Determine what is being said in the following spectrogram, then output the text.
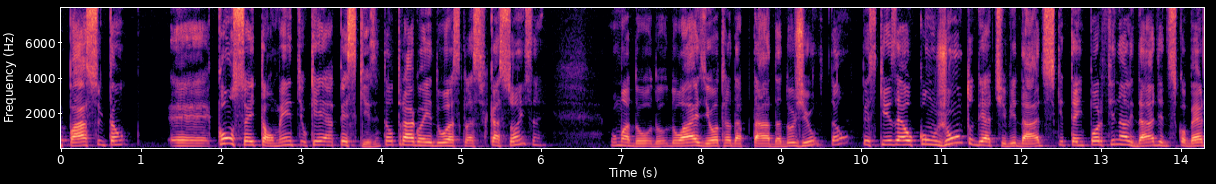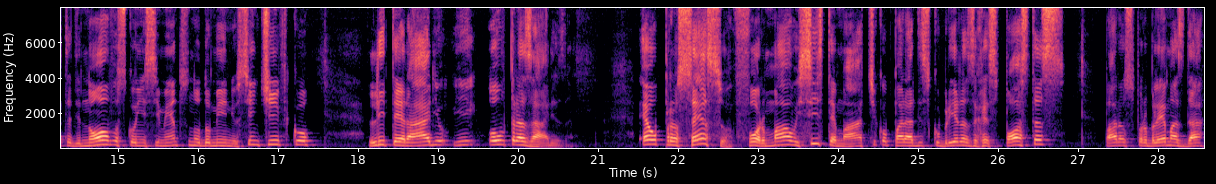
passo, então, é, conceitualmente, o que é a pesquisa? Então, trago aí duas classificações, né? Uma do, do, do AIS e outra adaptada do GIL. Então, pesquisa é o conjunto de atividades que tem por finalidade a descoberta de novos conhecimentos no domínio científico, literário e outras áreas. É o processo formal e sistemático para descobrir as respostas para os problemas da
